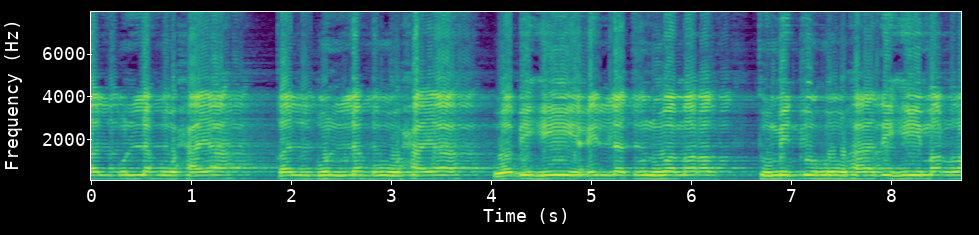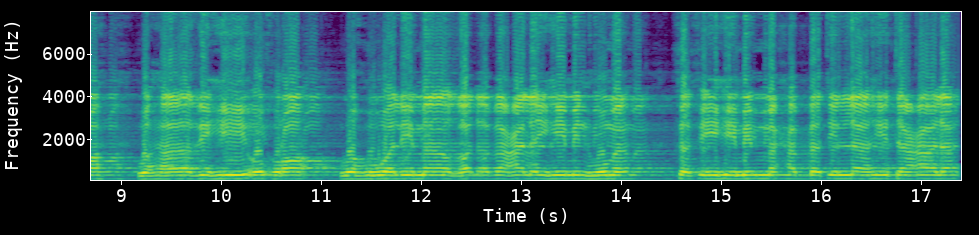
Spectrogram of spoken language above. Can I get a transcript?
قلب له حياة قلب له حياة وبه علة ومرض تمده هذه مرة وهذه أخرى وهو لما غلب عليه منهما ففيه من محبة الله تعالى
